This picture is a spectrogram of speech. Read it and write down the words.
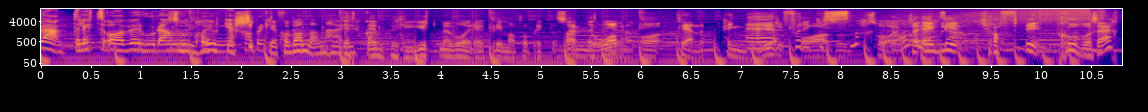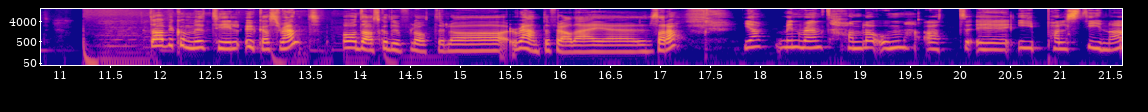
rante litt over hvordan Som har gjort meg skikkelig forbanna denne uka. Det bryter med våre klimaforpliktelser. Det er lov å tjene penger på altså, såret. Så jeg blir kraftig provosert. Da har vi kommet til ukas rant, og da skal du få lov til å rante fra deg, eh, Sara. Ja, min rant handler om at eh, i Palestina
